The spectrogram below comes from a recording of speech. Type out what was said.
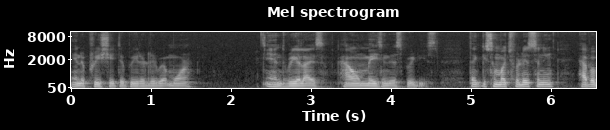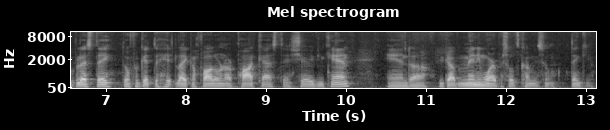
and appreciate the breed a little bit more and realize how amazing this breed is. Thank you so much for listening. Have a blessed day. Don't forget to hit like and follow on our podcast and share if you can. And uh, we got many more episodes coming soon. Thank you.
